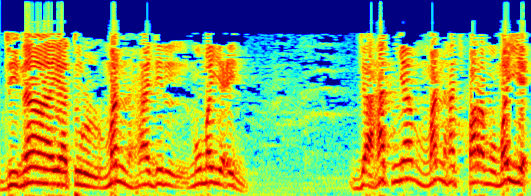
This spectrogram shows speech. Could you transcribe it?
Jinayatul Manhajil Mumayyin. Jahatnya manhaj para mumayyi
